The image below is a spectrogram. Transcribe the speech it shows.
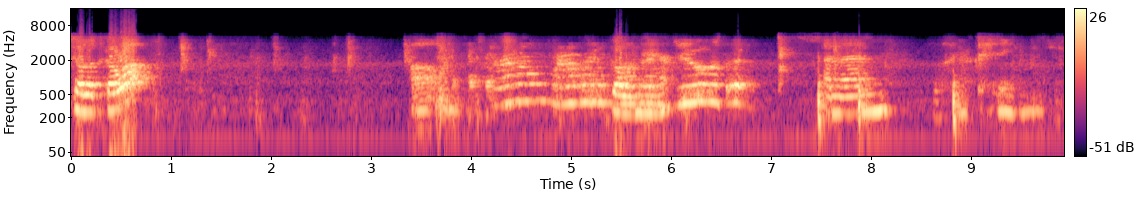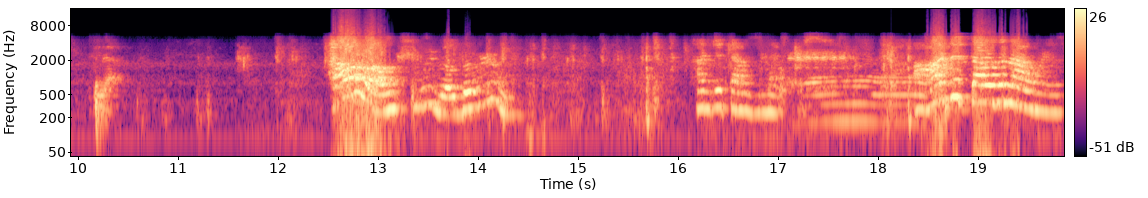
So let's go up. Um, go in there. And then do that. How long should we build the room? Hundred thousand hours. A hundred thousand hours.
